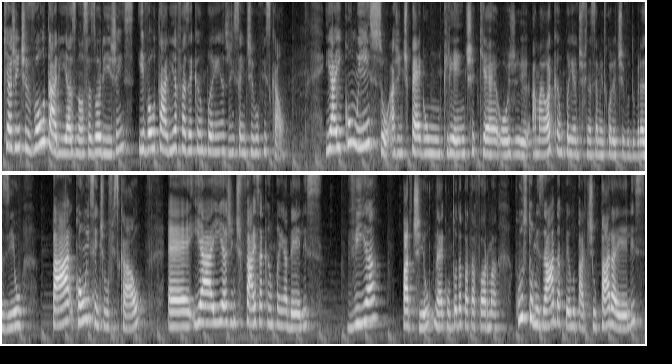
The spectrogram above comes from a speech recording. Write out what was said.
que a gente voltaria às nossas origens e voltaria a fazer campanhas de incentivo fiscal. E aí, com isso, a gente pega um cliente que é hoje a maior campanha de financiamento coletivo do Brasil, com incentivo fiscal. É, e aí a gente faz a campanha deles via Partiu, né, com toda a plataforma customizada pelo Partiu para eles.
